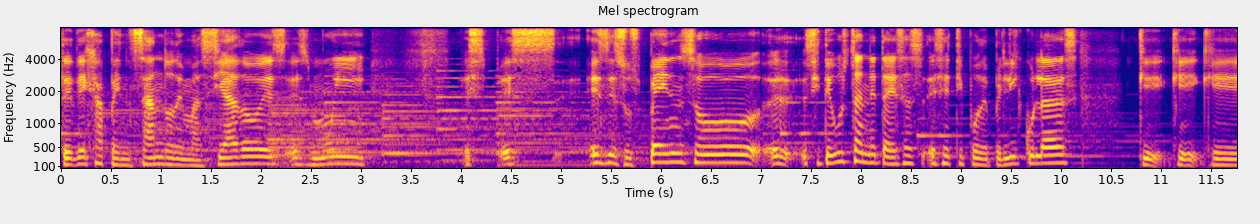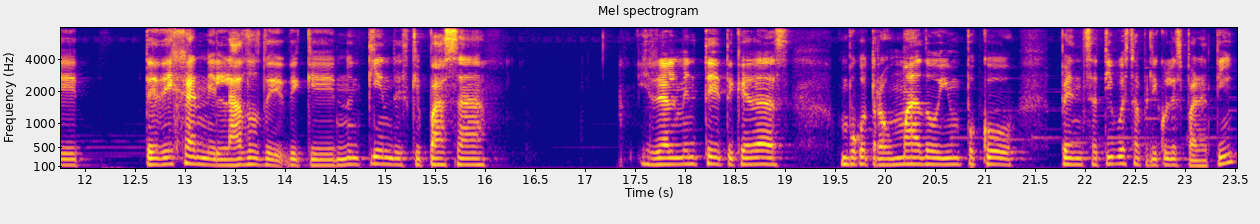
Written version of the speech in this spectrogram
te deja pensando demasiado, es, muy... es, es, de suspenso. Eh, si te gustan neta esas, ese tipo de películas que, que, te dejan helado de, de que no entiendes qué pasa y realmente te quedas un poco traumado y un poco pensativo esta película es para ti.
